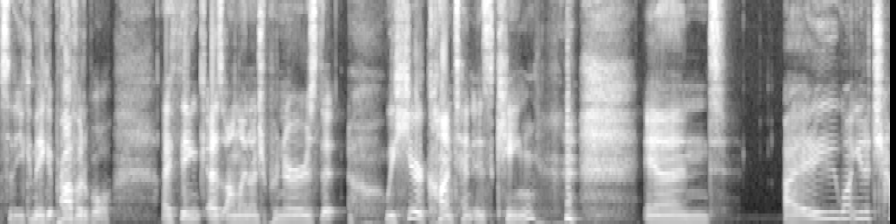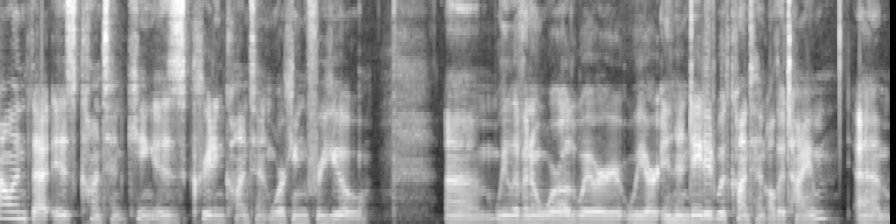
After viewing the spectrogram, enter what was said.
so that you can make it profitable. I think as online entrepreneurs that we hear content is king. and I want you to challenge that. Is content king? Is creating content working for you? Um, we live in a world where we are inundated with content all the time, um,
